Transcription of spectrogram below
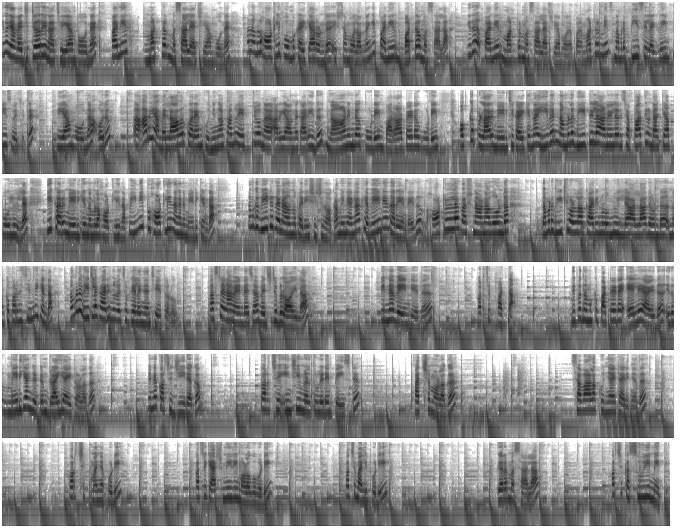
ഇന്ന് ഞാൻ വെജിറ്റേറിയനാണ് ചെയ്യാൻ പോകുന്നത് പനീർ മട്ടർ മസാലയാണ് ചെയ്യാൻ പോകുന്നത് അത് നമ്മൾ ഹോട്ടലിൽ പോകുമ്പോൾ കഴിക്കാറുണ്ട്. ഇഷ്ടം പോലെ. ഒന്നെങ്കിൽ പനീർ ബട്ടർ മസാല. ഇത് പനീർ മട്ടർ മസാല ചെയ്യാൻ പോകുന്നത് മട്ടർ മീൻസ് നമ്മുടെ പീസ് പീസിലെ ഗ്രീൻ പീസ് വെച്ചിട്ട് ചെയ്യാൻ പോകുന്ന ഒരു അറിയാം. എല്ലാവർക്കും അറിയാം. കുഞ്ഞുങ്ങൾക്കാന്നും ഏറ്റവും അറിയാവുന്ന കാര്യം ഇത് നാണിന്റെ കൂടെയും പറാട്ടയുടെ കൂടെയും ഒക്കെ പിള്ളേർ മേടിച്ച് കഴിക്കുന്ന. ഈവൻ നമ്മൾ വീട്ടിലാണെങ്കിലും ഒരു ചപ്പാത്തി ഉണ്ടാക്കിയാൽ പോലുമില്ല ഈ കറി മേടിക്കും നമ്മൾ ഹോട്ടലിൽ നിന്ന്. അപ്പോൾ ഇനിയിപ്പോൾ ഹോട്ടലിൽ നിന്ന് അങ്ങനെ മേടിക്കേണ്ട. നമുക്ക് വീട്ടിൽ തന്നെ അതൊന്ന് പരീക്ഷിച്ച് നോക്കാം. പിന്നെ എന്നാക്കിയാ വേണ്ടതെന്ന് അറിയണ്ടേ? ഇത് ഹോട്ടലിലെ ഭക്ഷണമാണ്. അതുകൊണ്ട് നമ്മുടെ വീട്ടിലുള്ള കാര്യങ്ങളൊന്നും ഇല്ല അല്ലാതെ ഉണ്ട് എന്നൊക്കെ പറഞ്ഞ് ചിന്തിക്കേണ്ട. നമ്മുടെ വീട്ടിലെ കാര്യങ്ങൾ വെച്ചൊക്കെയല്ലേ ഞാൻ ചെയ്യത്തുള്ളൂ. ഫസ്റ്റ് എന്നാ വേണ്ടത് വെച്ചാൽ വെജിറ്റബിൾ ഓയിലാണ് പിന്നെ വേണ്ടിയത് കുറച്ച് പട്ട. ഇതിപ്പോൾ നമുക്ക് പട്ടയുടെ ഇലയായത് ഇത് മേടിക്കാൻ കിട്ടും ഡ്രൈ ആയിട്ടുള്ളത്. പിന്നെ കുറച്ച് ജീരകം കുറച്ച് ഇഞ്ചിയും വെളുത്തുള്ളിയുടെയും പേസ്റ്റ് പച്ചമുളക് സവാള കുഞ്ഞായിട്ട് അരിഞ്ഞത് കുറച്ച് മഞ്ഞൾപ്പൊടി കുറച്ച് കാശ്മീരി മുളക് പൊടി കുറച്ച് മല്ലിപ്പൊടി ഗരം മസാല കുറച്ച് കസൂരി മേത്തി.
